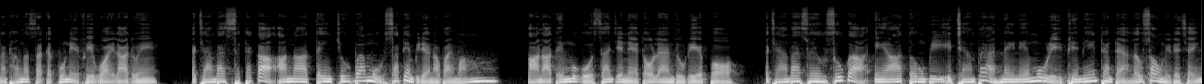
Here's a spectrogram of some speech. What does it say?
2021ခုနှစ်ဖေဖော်ဝါရီလတွင်အကြံဖတ်စစ်တပ်ကအာဏာသိမ်းကြိုးပမ်းမှုစတင်ပြီးတဲ့နောက်ပိုင်းမှာအာဏာသိမ်းမှုကိုစန့်ကျင်တဲ့ဒေါ်လန်သူတွေအပေါ်အကြံဖတ်ဆယ်စုကအင်အားသုံးပြီးအကြံဖတ်နှိမ်နင်းမှုတွေပြင်းပြင်းထန်ထန်လှုပ်ဆောင်နေတဲ့ချိန်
